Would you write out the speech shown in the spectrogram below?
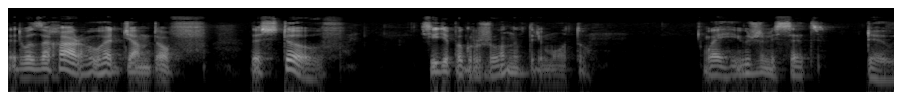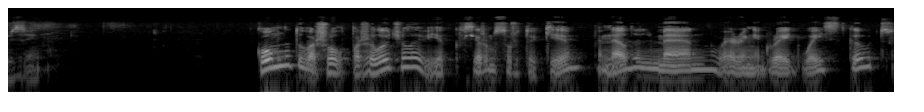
That was Захар who had jumped off the stove, сидя погруженный в дремоту, where he usually sat dozing. В комнату вошел пожилой человек в сером сюртуке, an elderly man wearing a great waistcoat,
